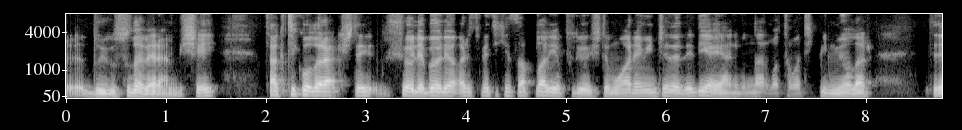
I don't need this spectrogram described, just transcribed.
e, duygusu da veren bir şey. Taktik olarak işte şöyle böyle aritmetik hesaplar yapılıyor. İşte Muharrem İnce de dedi ya yani bunlar matematik bilmiyorlar. E,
